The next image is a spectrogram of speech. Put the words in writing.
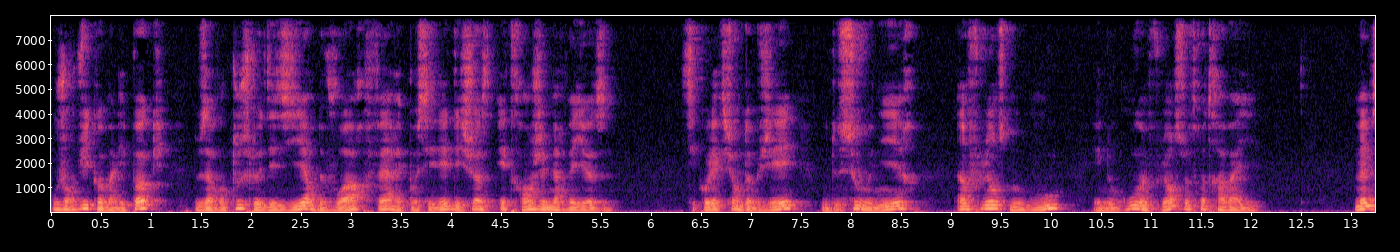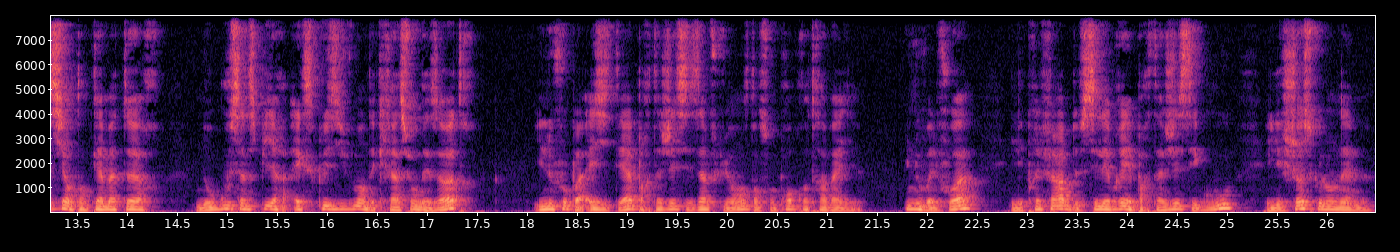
Aujourd'hui comme à l'époque, nous avons tous le désir de voir, faire et posséder des choses étranges et merveilleuses. Ces collections d'objets ou de souvenirs influencent nos goûts et nos goûts influencent notre travail. Même si en tant qu'amateur, nos goûts s'inspirent exclusivement des créations des autres, il ne faut pas hésiter à partager ces influences dans son propre travail. Une nouvelle fois, il est préférable de célébrer et partager ses goûts et les choses que l'on aime.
